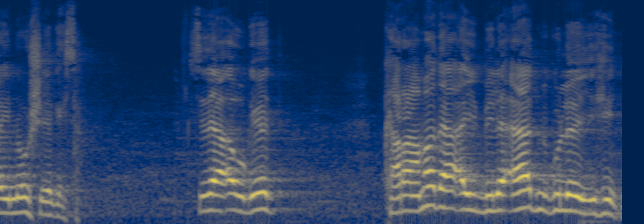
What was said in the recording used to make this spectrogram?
ay noo sheegaysaa. Sidaa awgeed karaamadaa ay bili-aadmigu leeyihiin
